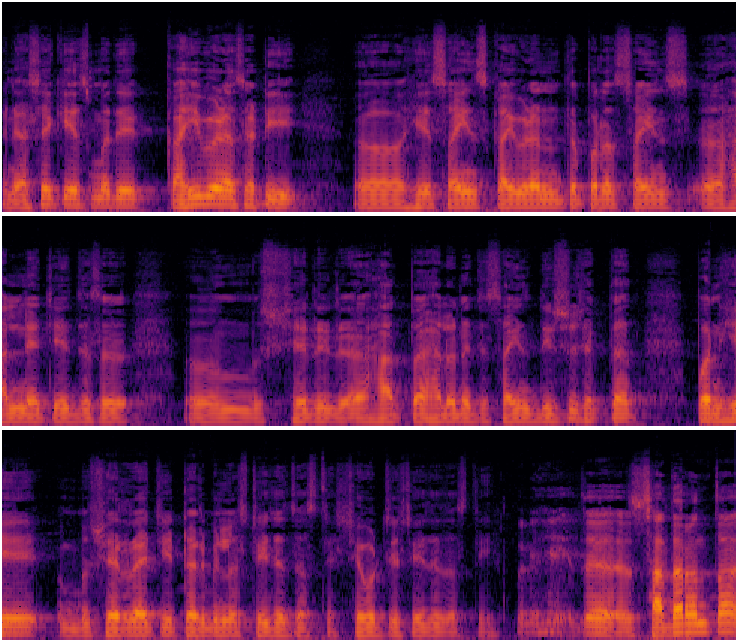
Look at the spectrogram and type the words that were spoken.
आणि अशा केसमध्ये काही वेळासाठी हे सायन्स काही वेळानंतर परत सायन्स हलण्याचे जसं शरीर हातपाय हलवण्याचे सायन्स दिसू शकतात पण हे शरीराची टर्मिनल स्टेजच असते शेवटची स्टेजच असते. पण हे साधारणतः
